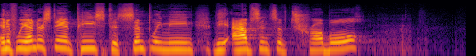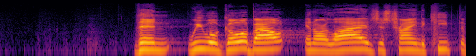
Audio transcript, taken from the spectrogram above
And if we understand peace to simply mean the absence of trouble, then we will go about in our lives just trying to keep the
